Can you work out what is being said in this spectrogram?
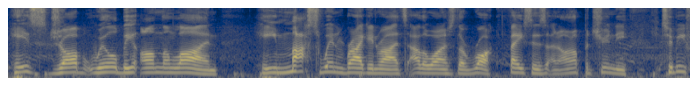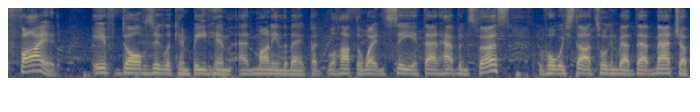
his job will be on the line. He must win bragging rights, otherwise, The Rock faces an opportunity to be fired if Dolph Ziggler can beat him at Money in the Bank. But we'll have to wait and see if that happens first before we start talking about that matchup.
